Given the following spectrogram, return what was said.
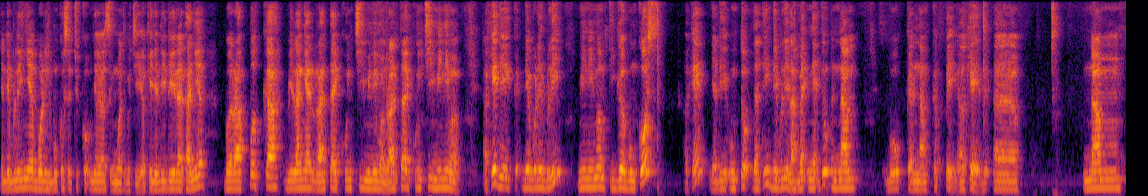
yang dibelinya boleh dibungkus secukupnya semua kunci. Okey, jadi dia nak tanya berapakah bilangan rantai kunci minimum? Rantai kunci minimum. Okey, dia dia boleh beli minimum 3 bungkus. Okey, jadi untuk nanti dia belilah magnet tu 6 bukan 6 keping. Okey, uh, 6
